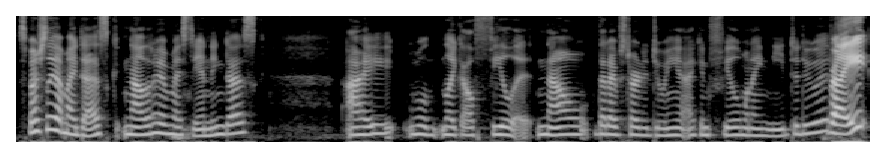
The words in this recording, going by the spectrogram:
especially at my desk, now that I have my standing desk, I will, like, I'll feel it. Now that I've started doing it, I can feel when I need to do it. Right?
